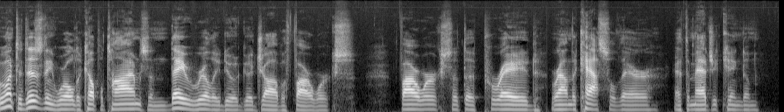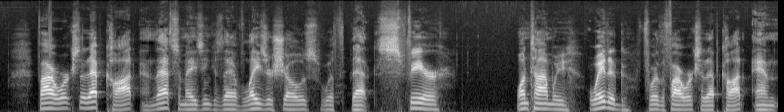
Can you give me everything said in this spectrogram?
We went to Disney World a couple times and they really do a good job of fireworks. Fireworks at the parade around the castle there at the Magic Kingdom fireworks at Epcot, and that's amazing because they have laser shows with that sphere. One time we waited for the fireworks at Epcot, and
